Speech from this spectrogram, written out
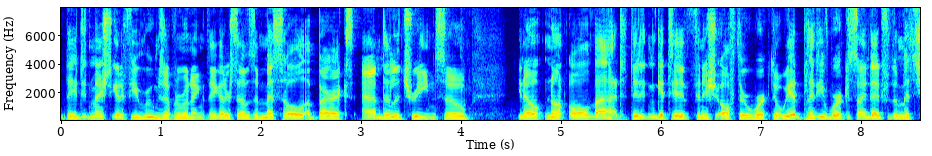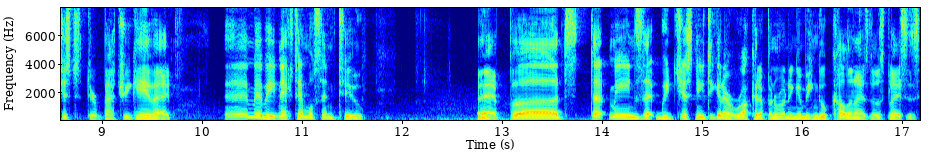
they did manage to get a few rooms up and running. They got ourselves a mess hall, a barracks, and a latrine, so you know, not all bad. They didn't get to finish off their work, though. We had plenty of work assigned out for them. It's just their battery gave out. Uh, maybe next time we'll send two. Yeah, but that means that we just need to get our rocket up and running and we can go colonize those places.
